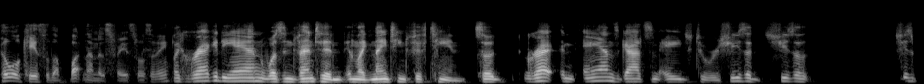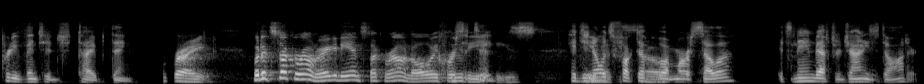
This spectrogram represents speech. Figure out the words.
pillowcase with a button on his face, wasn't he? Like Raggedy Ann was invented in like 1915, so Ra- and Ann's got some age to her. She's a she's a she's a pretty vintage type thing. Right. But it stuck around. Raggedy Ann stuck around all the way through the did. 80s. Hey, do you know what's Even fucked up about Marcella? It's named after Johnny's daughter.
